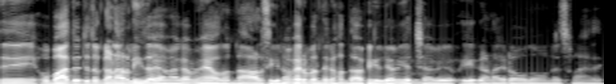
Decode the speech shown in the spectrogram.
ਤੇ ਉਹ ਬਾਅਦ ਵਿੱਚ ਜਦੋਂ ਗਾਣਾ ਰਿਲੀਜ਼ ਹੋਇਆ ਮੈਂ ਕਿਹਾ ਮੈਂ ਉਦੋਂ ਨਾਲ ਸੀ ਨਾ ਫਿਰ ਬੰਦੇ ਨੂੰ ਹੁੰਦਾ ਫੀਲ ਜਾ ਵੀ ਅੱਛਾ ਵੀ ਇਹ ਗਾਣਾ ਜਿਹੜਾ ਉਦੋਂ ਉਹਨੇ ਸੁਣਾਇਆ ਸੀ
